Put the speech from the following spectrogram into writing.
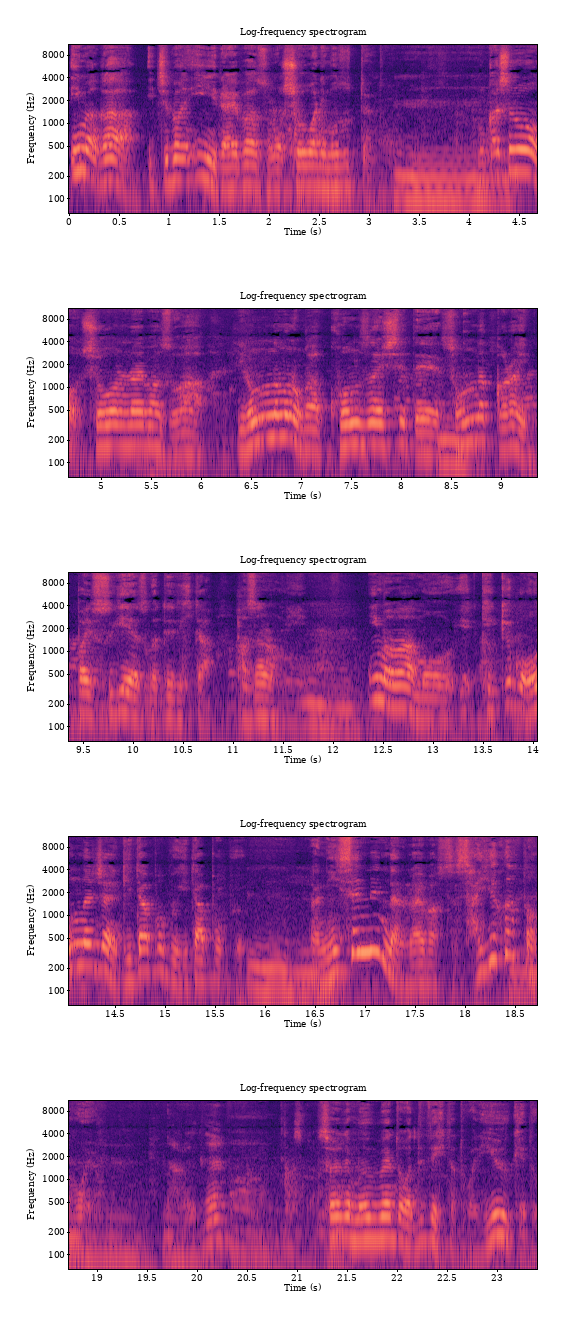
今が一番いいライブハウスの昭和に戻ったよと。昔の昭和のライブハウスはいろんなものが混在してて、その中からいっぱいすげえやつが出てきたはずなのに、今はもうい結局同じじゃないギターポップギターポップ、だから2000年代のライブハウスって最悪だと思うよ、あなるほどね、それでムーブメントが出てきたとか言うけど、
